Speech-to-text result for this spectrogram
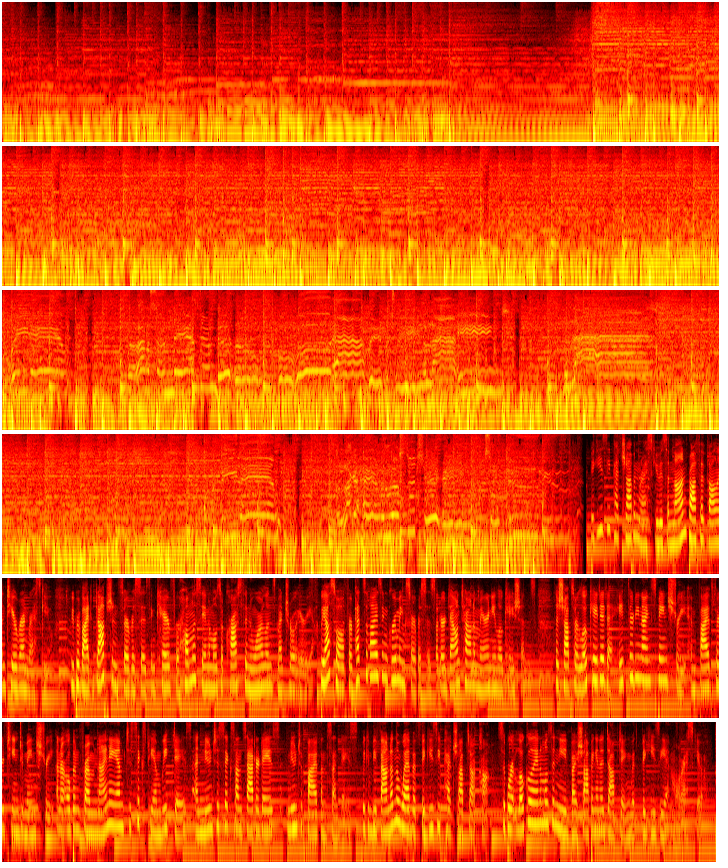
Shop and Rescue is a non-profit volunteer run rescue. We provide adoption services and care for homeless animals across the New Orleans metro area. We also offer pet supplies and grooming services at our downtown and Marigny locations. The shops are located at 839 Spain Street and 513 Dumaine Street and are open from 9 a.m. to 6 p.m. weekdays and noon to 6 on Saturdays, noon to 5 on Sundays. We can be found on the web at bigeasypetshop.com. Support local animals in need by shopping and adopting with Big Easy Animal Rescue.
